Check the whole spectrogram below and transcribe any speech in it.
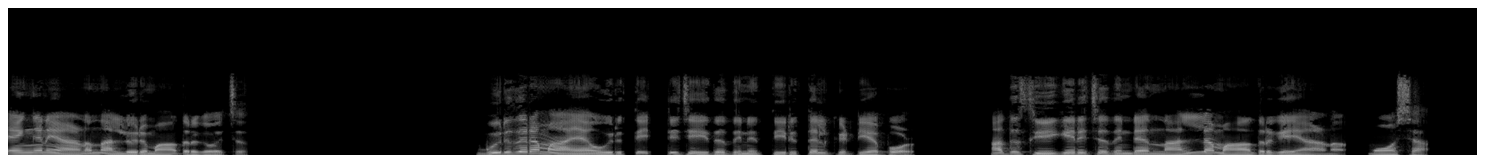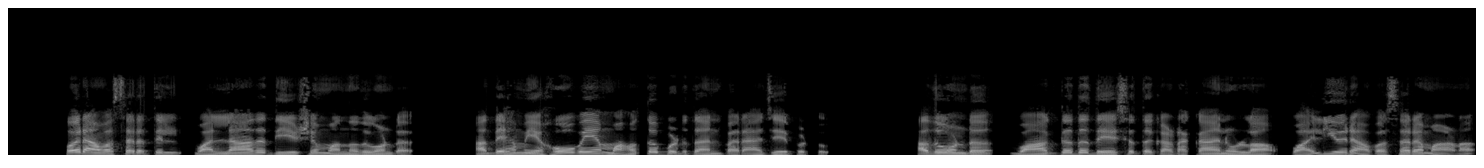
എങ്ങനെയാണ് നല്ലൊരു മാതൃക വെച്ചത്? ഗുരുതരമായ ഒരു തെറ്റ് ചെയ്തതിന് തിരുത്തൽ കിട്ടിയപ്പോൾ അത് സ്വീകരിച്ചതിന്റെ നല്ല മാതൃകയാണ് മോശ. ഒരവസരത്തിൽ വല്ലാതെ ദേഷ്യം വന്നതുകൊണ്ട് അദ്ദേഹം യഹോവയെ മഹത്വപ്പെടുത്താൻ പരാജയപ്പെട്ടു. അതുകൊണ്ട് വാഗ്ദത്ത ദേശത്ത് കടക്കാനുള്ള വലിയൊരു അവസരമാണ്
